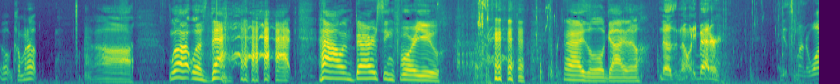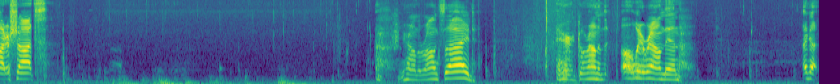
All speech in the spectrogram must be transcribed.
Oh, coming up. Ah, what was that? How embarrassing for you. ah, he's a little guy though. Doesn't know any better. Get some underwater shots. You're on the wrong side. Here, go around the, all the way around then. I got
